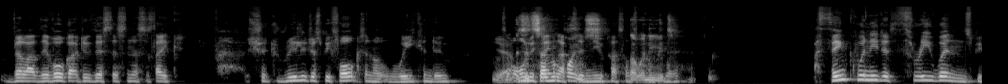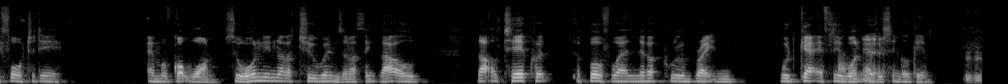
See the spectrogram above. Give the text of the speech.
Villa, they've all got to do this, this, and this. It's like should really just be focusing on what we can do. It's the Is it only thing that's in points Newcastle's that we need? control. I think we needed three wins before today, and we've got one. So only another two wins, and I think that'll that'll take it above where Liverpool and Brighton would get if they won Yeah. every single game. Mm-hmm.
